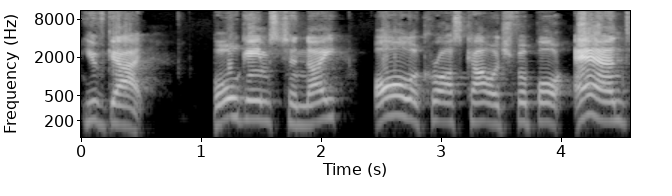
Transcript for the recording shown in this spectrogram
You've got bowl games tonight all across college football, and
